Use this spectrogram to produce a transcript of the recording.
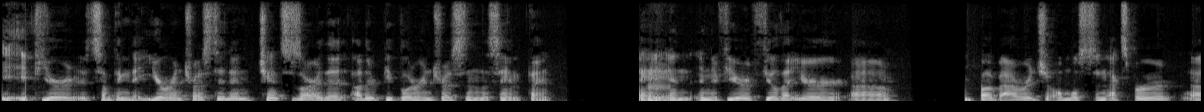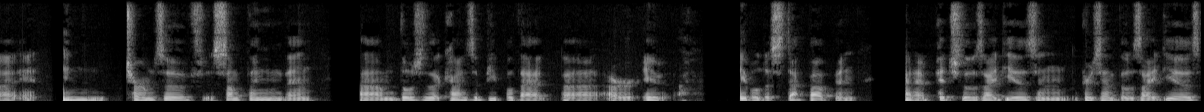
if you're it's something that you're interested in, chances are that other people are interested in the same thing. And hmm. and, and, if you feel that you're uh, above average, almost an expert uh, in terms of something, then um, those are the kinds of people that uh, are a- able to step up and kind of pitch those ideas and present those ideas.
